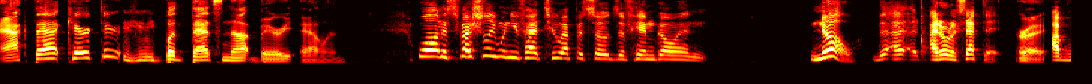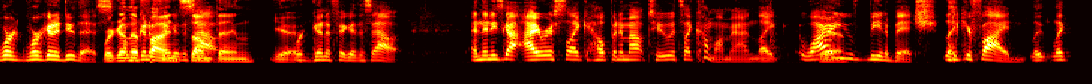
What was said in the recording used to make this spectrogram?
act that character, Mm-hmm. but that's not Barry Allen. well, and especially when you've had two episodes of him going, no, th- I, I don't accept it. Right. I, we're we're gonna do this. We're I'm gonna, find this out. something. Yeah. We're gonna figure this out. And then he's got Iris like helping him out too. It's like, come on, man. Like, why Yeah. are you being a bitch? Like, you're fine. Like, like,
